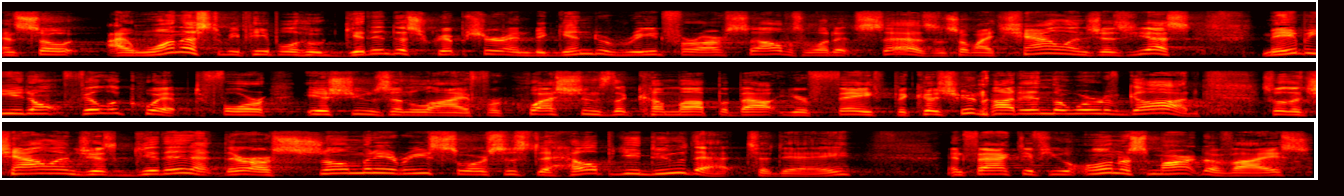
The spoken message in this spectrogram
And so I want us to be people who get into Scripture and begin to read for ourselves what it says. And so my challenge is yes, maybe you don't feel equipped for issues in life or questions that come up about your faith because you're not in the Word of God. So the challenge is get in it. There are so many resources to help you do that today. In fact, if you own a smart device,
